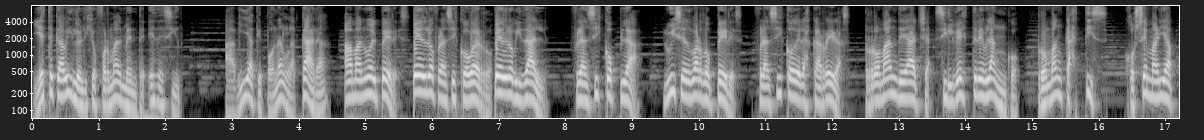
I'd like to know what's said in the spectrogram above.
Y este cabildo eligió formalmente, es decir, había que poner la cara a Manuel Pérez, Pedro Francisco Berro, Pedro Vidal, Francisco Pla, Luis Eduardo Pérez, Francisco de las Carreras, Román de Hacha, Silvestre Blanco, Román Castiz, José María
